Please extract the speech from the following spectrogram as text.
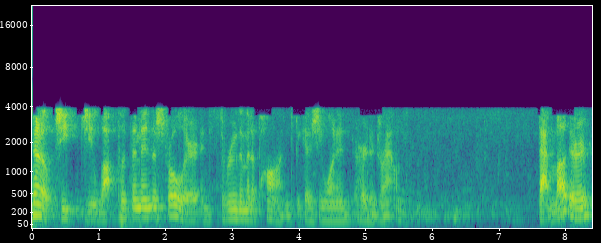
No, no, she she put them in the stroller and threw them in a pond because she wanted her to drown. That mother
